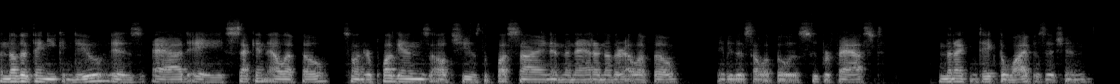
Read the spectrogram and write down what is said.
Another thing you can do is add a second LFO. So under plugins, I'll choose the plus sign and then add another LFO. Maybe this LFO is super fast. And then I can take the Y position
